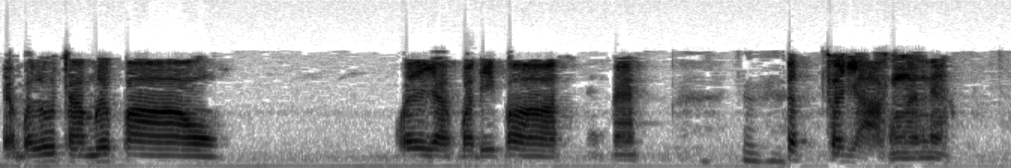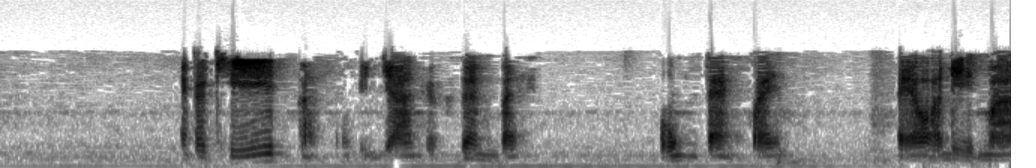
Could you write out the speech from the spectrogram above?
จะบรรลุธรรมหรือเปล่าว่าอยากปฏิบัติเห็นไหมเจ้าค่ะก็ก็อยากนั้นเนี่ยแต่ก็คิดไปวิญญาณก็เคลื่อนไปปรุงแต่งไปไปเอาอดีตมา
